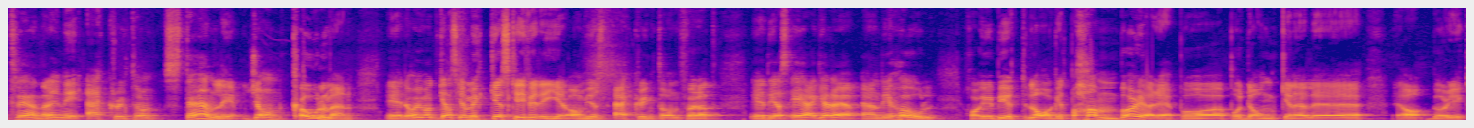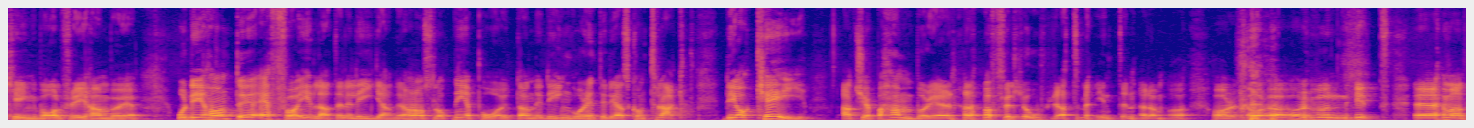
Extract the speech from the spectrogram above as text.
tränaren i Accrington Stanley, John Coleman. Eh, det har ju varit ganska mycket skriverier om just Accrington för att eh, deras ägare Andy Hole har ju bytt laget på hamburgare på, på Donken eller ja, Burger King, valfri hamburgare. Och det har inte FA gillat, eller ligan. Det har de slått ner på, utan det ingår inte i deras kontrakt. Det är okej okay att köpa hamburgare när de har förlorat, men inte när de har, har, har, har vunnit. Eh, man,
